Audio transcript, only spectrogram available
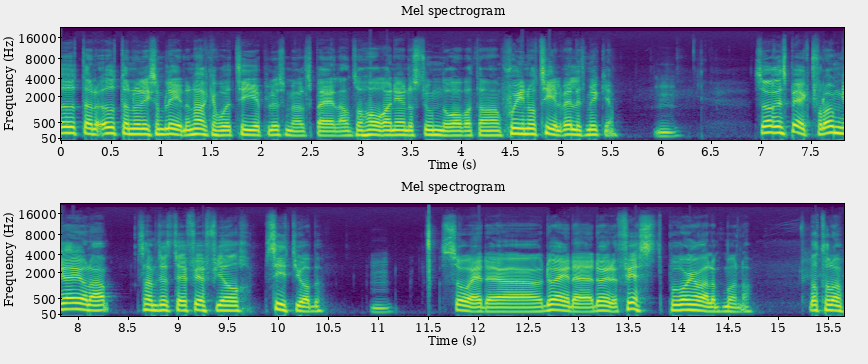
utan, utan att liksom bli den här kanske 10 plus målspelaren så har han ju ändå stunder av att han skiner till väldigt mycket. Mm. Så respekt för de grejerna, samtidigt att TFF gör sitt jobb. Mm. Så är det, då är det, då är det fest på Vångavallen på måndag. Vad tror du?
